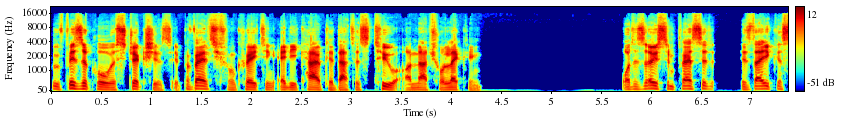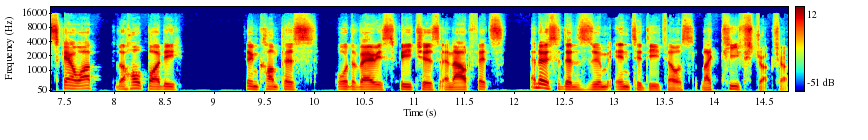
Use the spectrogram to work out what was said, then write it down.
through physical restrictions, it prevents you from creating any character that is too unnatural looking. What is most impressive is that you can scale up the whole body to encompass all the various features and outfits, and also then zoom into details like teeth structure.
